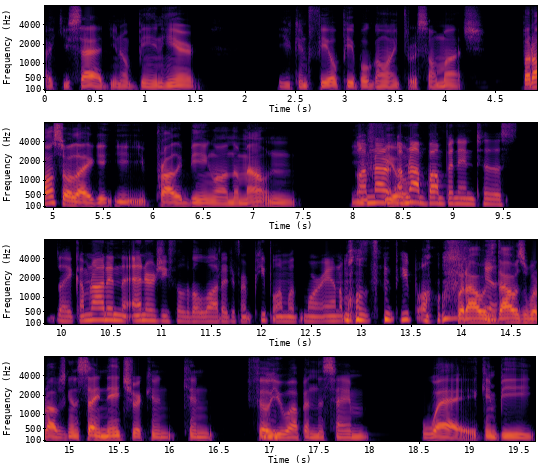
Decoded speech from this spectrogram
Like you said, you know, being here, you can feel people going through so much. But also, like you, you probably being on the mountain, well, I'm not. Feel, I'm not bumping into this like I'm not in the energy field of a lot of different people. I'm with more animals than people. But I was yeah. that was what I was going to say. Nature can can fill mm-hmm. you up in the same way. It can be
